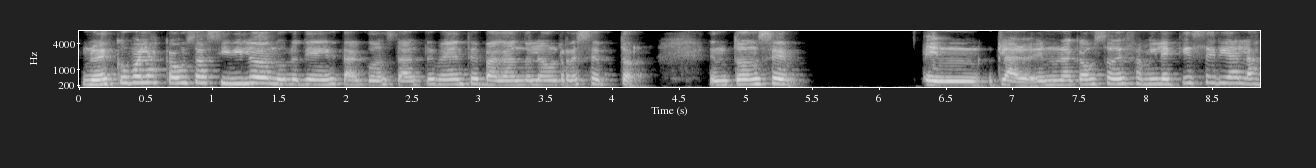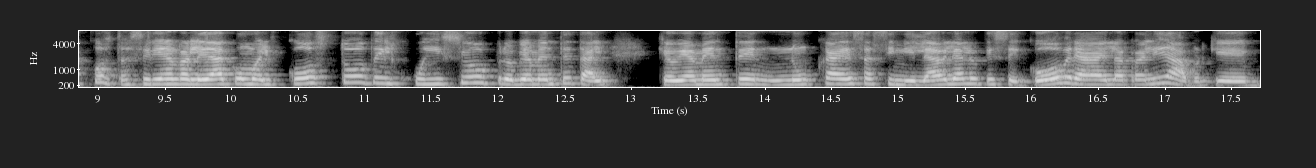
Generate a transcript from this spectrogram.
No es como en las causas civiles donde uno tiene que estar constantemente pagándole a un receptor. Entonces, en, claro, en una causa de familia, ¿qué serían las costas? Sería en realidad como el costo del juicio propiamente tal, que obviamente nunca es asimilable a lo que se cobra en la realidad, porque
